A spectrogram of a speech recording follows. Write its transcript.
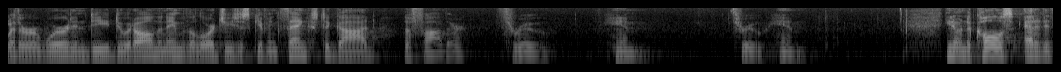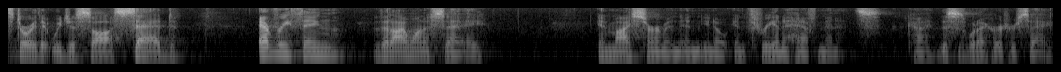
Whether a word and deed, do it all in the name of the Lord Jesus, giving thanks to God the Father through him. Through Him. You know, Nicole's edited story that we just saw said everything that I want to say in my sermon in, you know, in three and a half minutes. Okay? This is what I heard her say.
